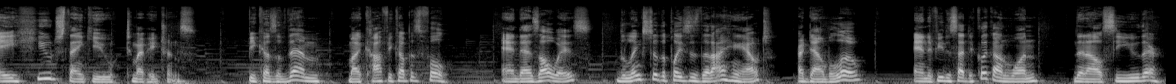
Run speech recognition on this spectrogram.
A huge thank you to my patrons. Because of them, my coffee cup is full. And as always, the links to the places that I hang out are down below, and if you decide to click on one, then I'll see you there.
